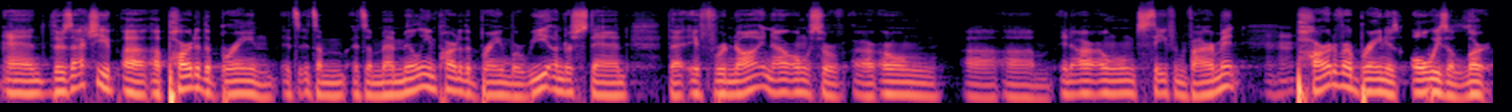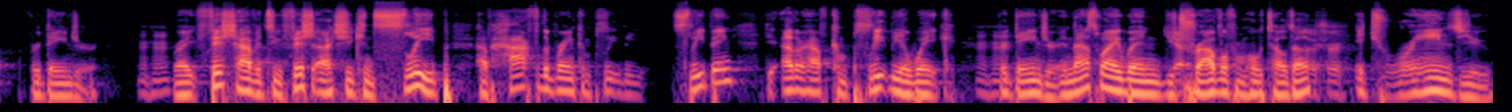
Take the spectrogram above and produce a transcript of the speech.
And there's actually a, a part of the brain. It's it's a it's a mammalian part of the brain where we understand that if we're not in our own sort of our own uh, um, in our own safe environment, part of our brain is always alert for danger. right? Fish have it too. Fish actually can sleep, have half of the brain completely sleeping, the other half completely awake for danger. And that's why when you travel from hotel to So it drains you.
